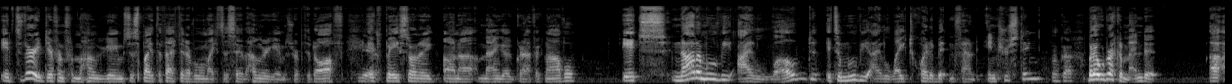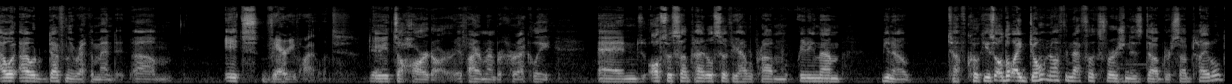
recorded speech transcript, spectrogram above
It's very different from the Hunger Games, despite the fact that everyone likes to say the Hunger Games ripped it off. Yeah. It's based on a on a manga graphic novel. It's not a movie I loved. It's a movie I liked quite a bit and found interesting. Okay. but I would recommend it. Uh, I would I would definitely recommend it. Um, it's very violent. Yeah. It's a hard R, if I remember correctly, and also subtitles. So if you have a problem reading them, you know, tough cookies. Although I don't know if the Netflix version is dubbed or subtitled.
